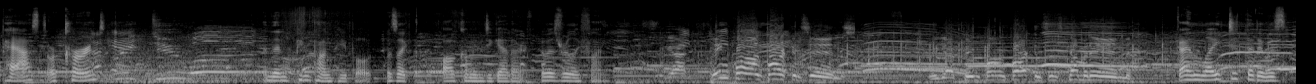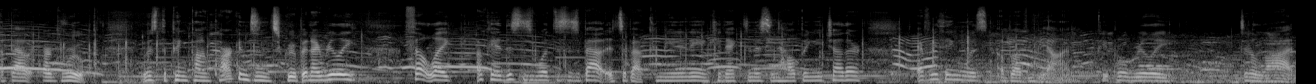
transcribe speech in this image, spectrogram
past or current, and then ping pong people. It was like all coming together. It was really fun. We got ping pong Parkinson's. We got ping pong Parkinson's coming in. I liked it that it was about our group. It was the Ping Pong Parkinson's group, and I really felt like, okay, this is what this is about. It's about community and connectedness and helping each other. Everything was above and beyond. People really did a lot.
